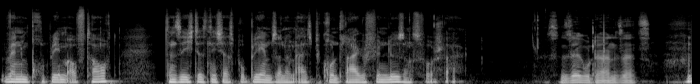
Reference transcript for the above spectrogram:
Wenn ein Problem auftaucht, dann sehe ich das nicht als Problem, sondern als Grundlage für einen Lösungsvorschlag. Das ist ein sehr guter Ansatz.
